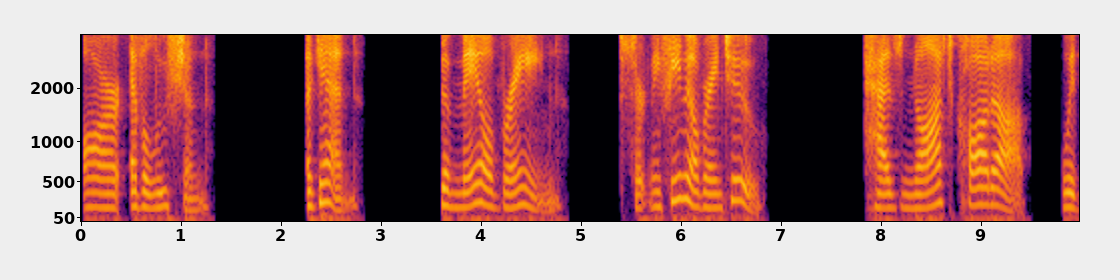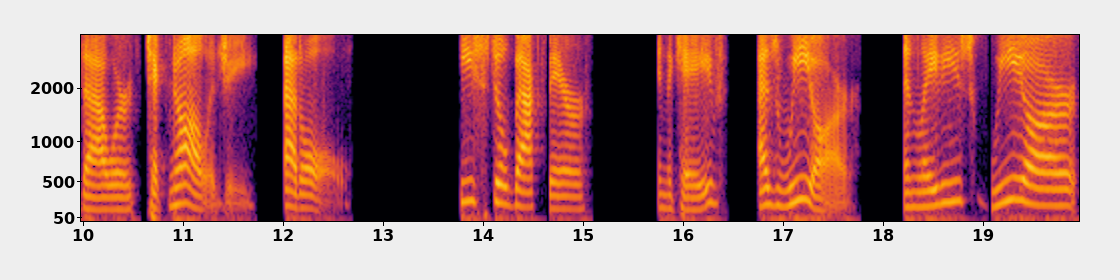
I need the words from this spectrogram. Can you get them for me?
our evolution, again, the male brain, certainly female brain too, has not caught up with our technology at all. He's still back there in the cave as we are. And ladies, we are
